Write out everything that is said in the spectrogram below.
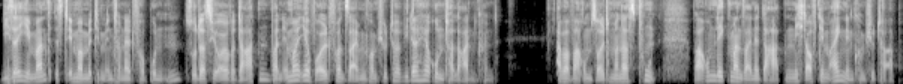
Dieser jemand ist immer mit dem Internet verbunden, so dass ihr eure Daten, wann immer ihr wollt, von seinem Computer wieder herunterladen könnt. Aber warum sollte man das tun? Warum legt man seine Daten nicht auf dem eigenen Computer ab?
